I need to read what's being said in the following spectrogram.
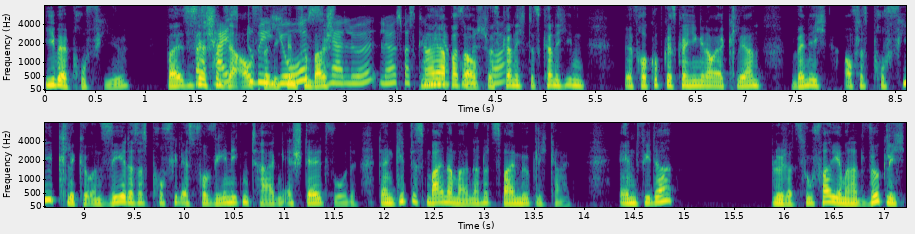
eBay-Profil, weil es ist ja Was schon heißt sehr auffällig, wenn dubios, zum Beispiel Herr Lö- Lörs? Was kam naja, pass auf, das kann ich, das kann ich Ihnen, äh, Frau Kupke, das kann ich Ihnen genau erklären. Wenn ich auf das Profil klicke und sehe, dass das Profil erst vor wenigen Tagen erstellt wurde, dann gibt es meiner Meinung nach nur zwei Möglichkeiten. Entweder, blöder Zufall, jemand hat wirklich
